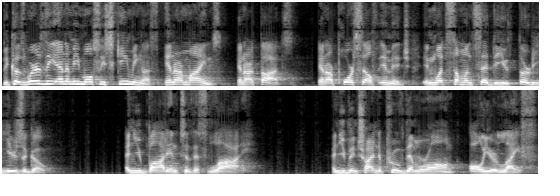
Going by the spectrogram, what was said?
Because where's the enemy mostly scheming us? In our minds, in our thoughts, in our poor self image, in what someone said to you 30 years ago. And you bought into this lie. And you've been trying to prove them wrong all your life.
